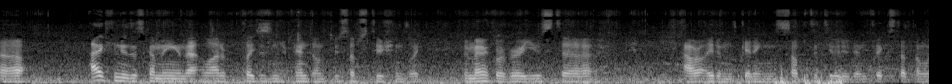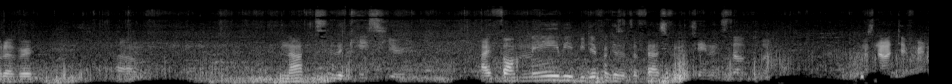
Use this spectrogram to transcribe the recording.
Uh, I actually knew this coming in that a lot of places in Japan don't do substitutions. Like in America, we're very used to our items getting substituted and fixed up and whatever. Um, not the case here. I thought maybe it'd be different because it's a fast food chain and stuff, but it was not different.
